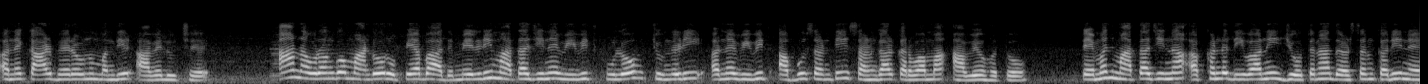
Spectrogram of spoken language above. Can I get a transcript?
અને કાળ ભૈરવનું મંદિર આવેલું છે. આ નવરંગો માંડવો રોપ્યા બાદ મેલડી માતાજીને વિવિધ ફૂલો, ચૂંદડી અને વિવિધ આભૂષણથી શણગાર કરવામાં આવ્યો હતો. તેમજ માતાજીના અખંડ દીવાની જ્યોતના દર્શન કરીને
